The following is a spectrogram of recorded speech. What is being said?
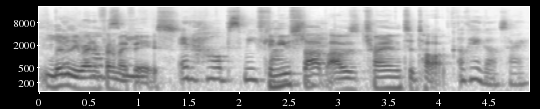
literally It right in front of my me- face. It helps me. Can you stop? I was trying to talk. okay, go. Sorry.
